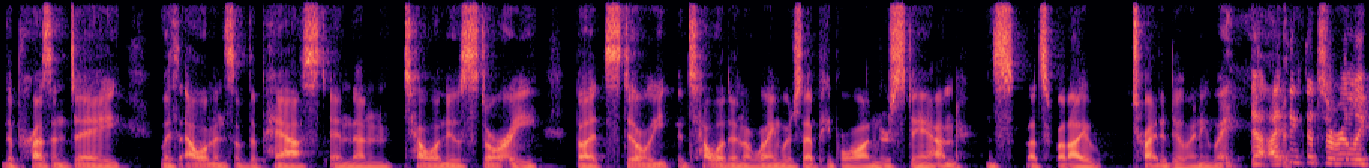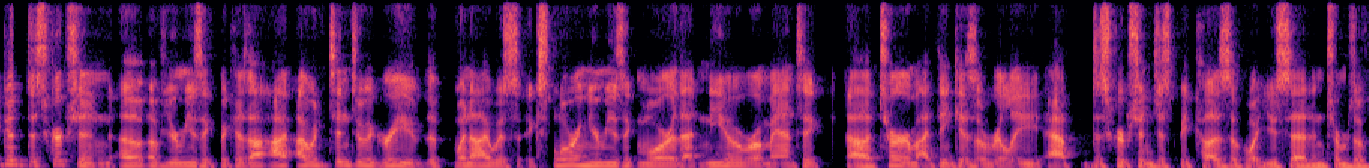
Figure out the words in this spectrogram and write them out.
the present day with elements of the past, and then tell a new story, but still tell it in a language that people understand. That's that's what I try to do anyway. Yeah, I think that's a really good description of, of your music because I, I, would tend to agree that when I was exploring your music more, that neo romantic uh, term I think is a really apt description just because of what you said in terms of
